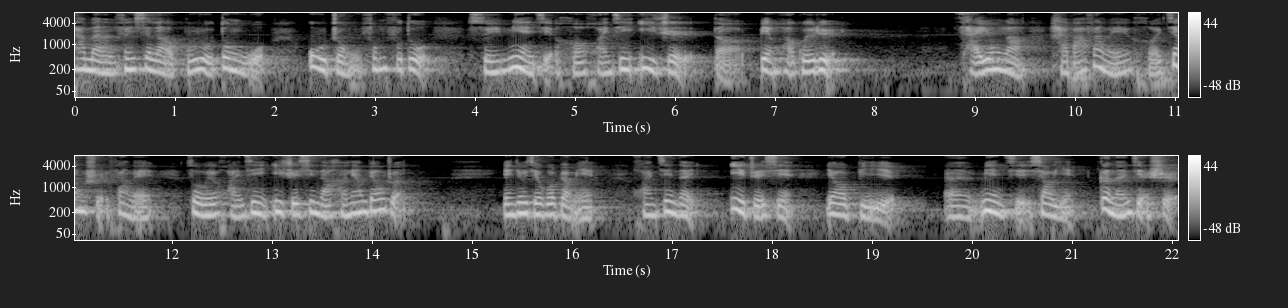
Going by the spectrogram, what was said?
他们分析了哺乳动物物种丰富度随面积和环境抑制的变化规律，采用了海拔范围和降水范围作为环境抑制性的衡量标准。研究结果表明，环境的抑制性要比呃面积效应更能解释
